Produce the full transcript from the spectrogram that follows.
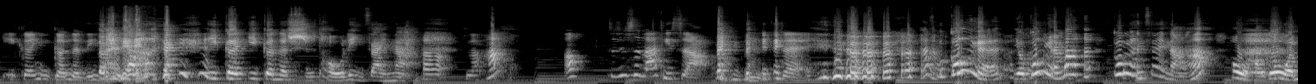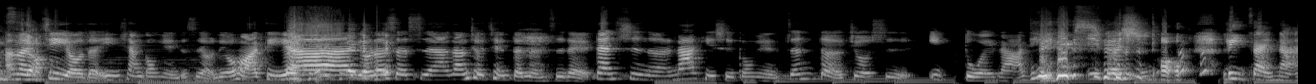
一根一根的立在那。一根一根的石头立在那，啊，哈？就是拉提子啊。嗯对，对，那什么公园有公园吗？公园在哪啊？哦，好多文字他们哦。既有的印象公园就是有溜滑梯啊、游乐设施啊、荡秋千等等之类。但是呢，拉提石公园真的就是一堆拉提一堆石，石头立在那，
